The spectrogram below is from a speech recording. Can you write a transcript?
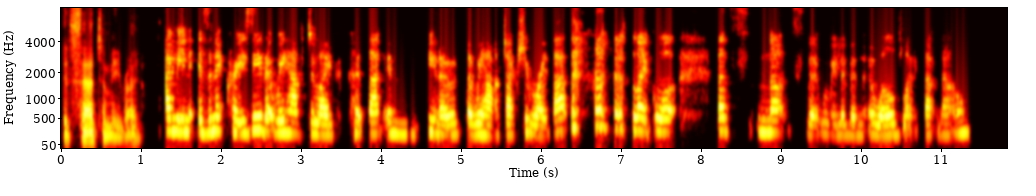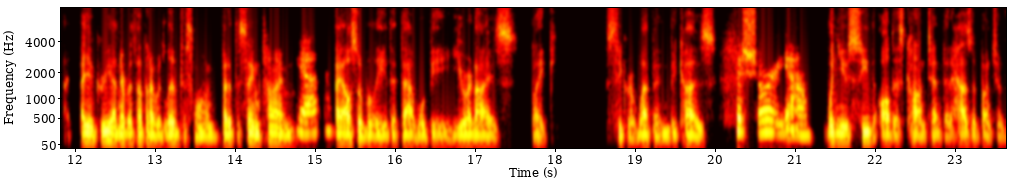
it's sad to me, right? I mean, isn't it crazy that we have to like put that in, you know, that we have to actually write that? like, what? That's nuts that we live in a world like that now. I agree. I never thought that I would live this long, but at the same time, yeah, I also believe that that will be you and I's like secret weapon because for sure, yeah. When you see all this content that has a bunch of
